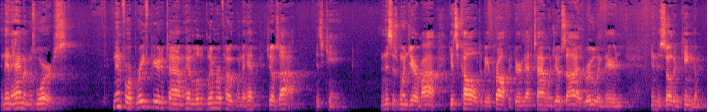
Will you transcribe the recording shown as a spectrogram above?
And then Amon was worse. And then for a brief period of time, we had a little glimmer of hope when they had Josiah as king. And this is when Jeremiah gets called to be a prophet during that time when Josiah is ruling there in, in the southern kingdom.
